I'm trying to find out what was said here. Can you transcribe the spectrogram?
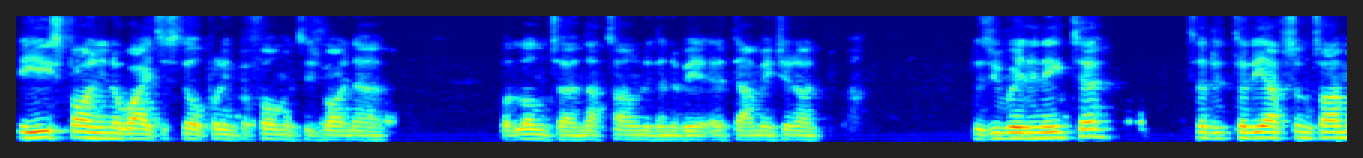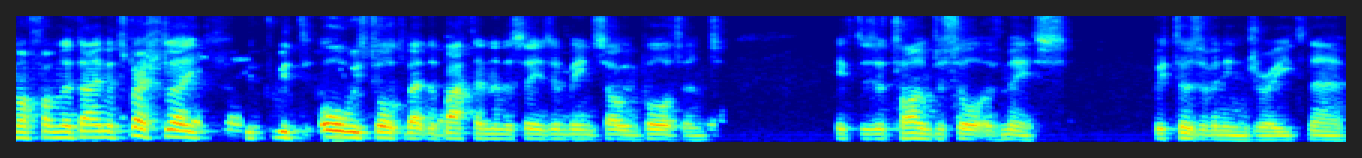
He is finding a way to still put in performances right now, but long term, that's only going to be a damage. And I, does he really need to? To, to he have some time off from the game, especially we, we always talked about the back end of the season being so important. If there's a time to sort of miss, because of an injury now.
